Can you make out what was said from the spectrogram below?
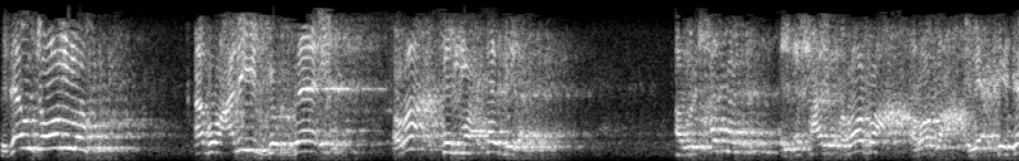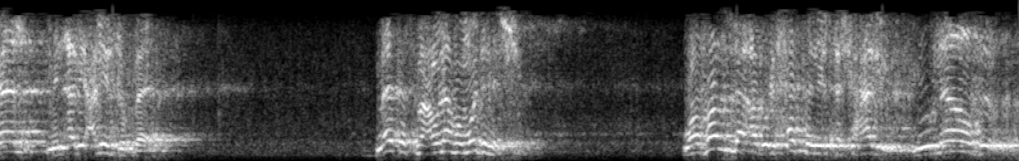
زوج أمه أبو علي الجبائي رأس المعتزلة. أبو الحسن الأشعري رضع رضع الاعتزال من أبي علي الجبائي. ما تسمعونه مدهش. وظل أبو الحسن الأشعري يناظر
